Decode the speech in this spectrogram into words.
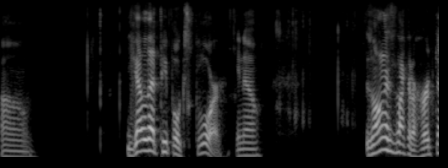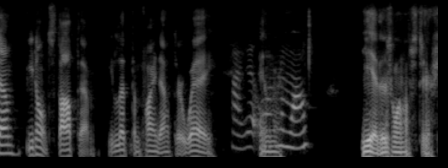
Um you got to let people explore, you know. As long as it's not going to hurt them, you don't stop them. You let them find out their way. I get And one them. Yeah, there's one upstairs.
